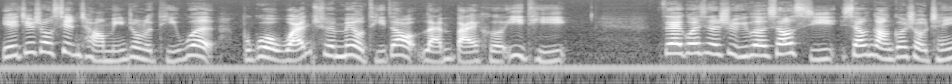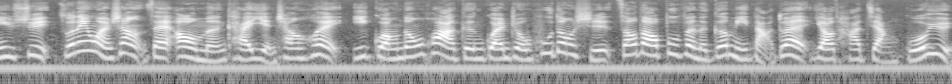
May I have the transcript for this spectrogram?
也接受现场民众的提问，不过完全没有提到蓝白合议题。再关心的是娱乐消息，香港歌手陈奕迅昨天晚上在澳门开演唱会，以广东话跟观众互动时，遭到部分的歌迷打断，要他讲国语，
